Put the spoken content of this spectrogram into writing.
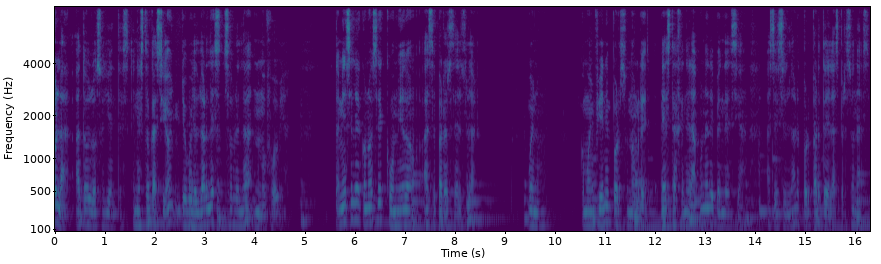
Hola a todos los oyentes. En esta ocasión yo voy a hablarles sobre la nomofobia. También se le conoce como miedo a separarse del celular. Bueno, como infieren por su nombre, esta genera una dependencia hacia el celular por parte de las personas.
